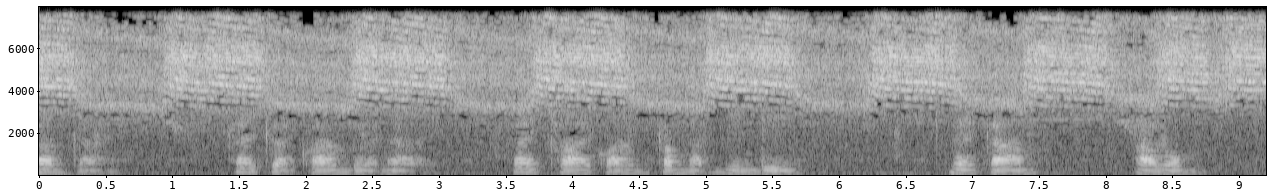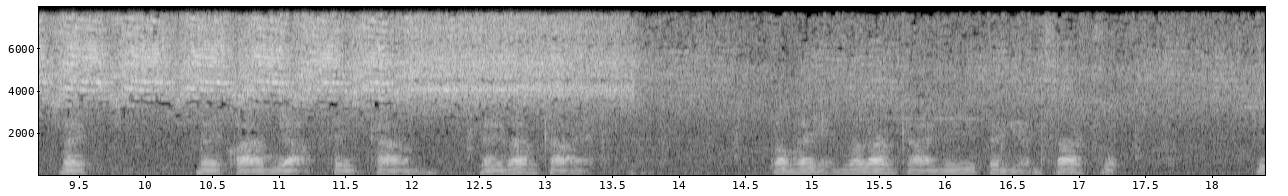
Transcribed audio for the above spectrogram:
ร่างกาย ให้เกิดความเบื่อหน่าย ให้คลายความกำหนัดยินดี ในการอารมณ์ในในความอยากเสกกามในร่างกาย ต้องให้เห็นว่าร่างกายนี้เป็นเหมือนซากศพพิ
